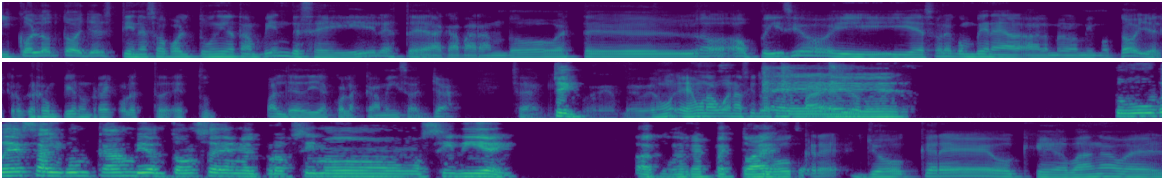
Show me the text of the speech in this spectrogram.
y con los Dodgers tiene esa oportunidad también de seguir este, acaparando este au- auspicio y, y eso le conviene a, a los mismos Dodgers, creo que rompieron récord este- estos par de días con las camisas ya. O sea, que Sí. pues, es un- es una buena situación para ellos. Eh, ¿tú ves algún cambio entonces en el próximo CBA respecto a Yo, esto? cre- yo creo que van a haber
